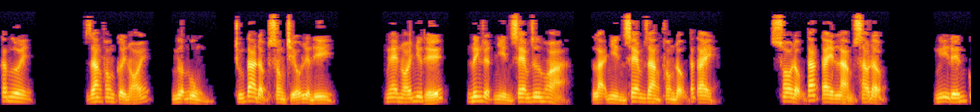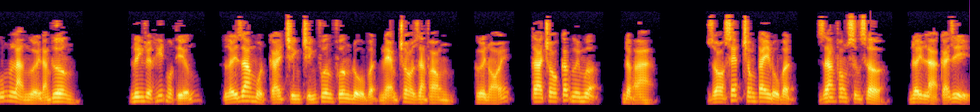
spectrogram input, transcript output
Các ngươi, giang phong cười nói, ngượng ngùng, chúng ta đập xong chiếu liền đi nghe nói như thế linh duyệt nhìn xem dư hỏa lại nhìn xem giang phong động tác tay. So động tác tay làm sao động, nghĩ đến cũng là người đáng thương. Linh duyệt hít một tiếng lấy ra một cái chính chính phương phương đồ vật ném cho giang phong cười nói ta cho các ngươi mượn đập à. Do xét trong tay đồ vật giang phong sững sờ đây là cái gì?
